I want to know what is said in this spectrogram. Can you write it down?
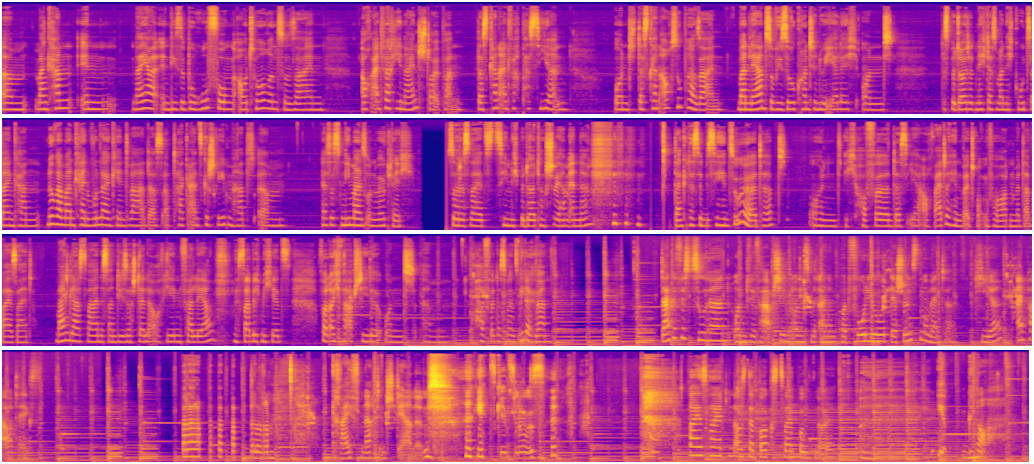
Ähm, man kann in, naja, in diese Berufung, Autorin zu sein, auch einfach hineinstolpern. Das kann einfach passieren. Und das kann auch super sein. Man lernt sowieso kontinuierlich und das bedeutet nicht, dass man nicht gut sein kann. Nur weil man kein Wunderkind war, das ab Tag 1 geschrieben hat. Ähm, es ist niemals unmöglich. So, das war jetzt ziemlich bedeutungsschwer am Ende. Danke, dass ihr bis hierhin zugehört habt und ich hoffe, dass ihr auch weiterhin bei Trunken vor Worten mit dabei seid. Mein Glas Wein ist an dieser Stelle auf jeden Fall leer, weshalb ich mich jetzt von euch verabschiede und ähm, hoffe, dass wir uns wieder hören. Danke fürs Zuhören und wir verabschieden uns mit einem Portfolio der schönsten Momente. Hier ein paar Outtakes greift nach den Sternen. Jetzt geht's los. Weisheiten aus der Box 2.0. Äh, ja, genau.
